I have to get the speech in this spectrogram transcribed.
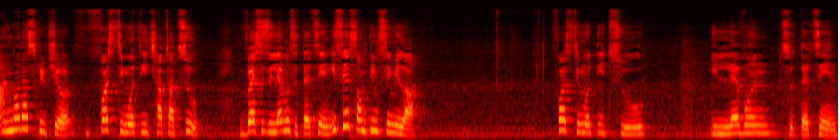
another scripture, 1 Timothy chapter 2, verses 11 to 13. It says something similar. 1 Timothy 2, 11 to 13.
